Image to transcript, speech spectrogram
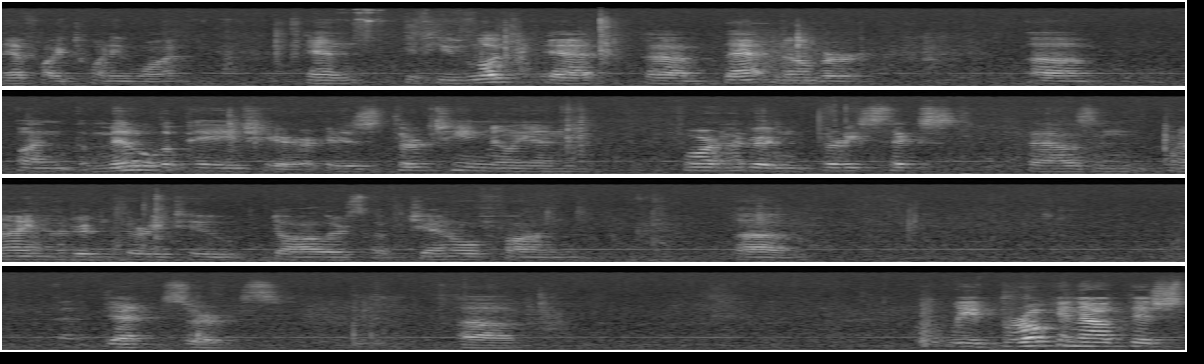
in FY twenty-one. And if you look at um, that number, um, on the middle of the page here, it is thirteen million, four hundred and thirty-six thousand, nine hundred and thirty-two dollars of general fund um, debt service. Um, We've broken out this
